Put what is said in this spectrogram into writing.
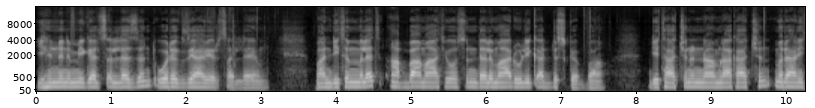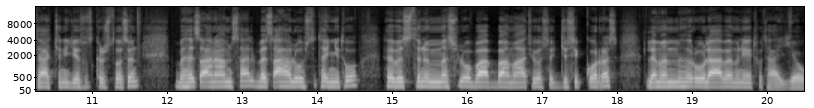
ይህንን የሚገልጽለት ዘንድ ወደ እግዚአብሔር ጸለየ። በአንዲትም ዕለት አባ ማቴዎስ እንደ ልማዱ ሊቀድስ ገባ። ጌታችንና አምላካችን መድኃኒታችን ኢየሱስ ክርስቶስን በሕፃን አምሳል በጻሕል ውስጥ ተኝቶ ህብስትንም መስሎ በአባ ማቴዎስ እጅ ሲቆረስ ለመምህሩ ለአበምኔቱ ታየው።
